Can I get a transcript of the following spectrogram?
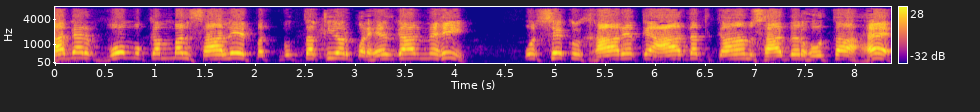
اگر وہ مکمل صالح متقی اور پرہیزگار نہیں، اس سے کوئی خارق عادت کام صادر ہوتا ہے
